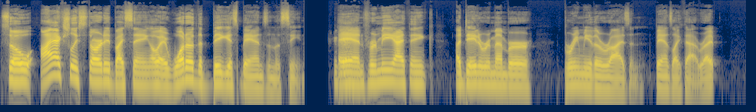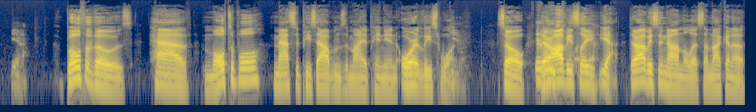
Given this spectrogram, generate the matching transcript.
So I actually started by saying, okay, what are the biggest bands in the scene? okay. And for me, I think A Day to Remember, Bring Me the Horizon, bands like that, right? Yeah. Both of those have multiple masterpiece albums, in my opinion, or at least one. Yeah. So At they're least one, obviously, yeah. yeah, they're obviously not on the list. I'm not gonna.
